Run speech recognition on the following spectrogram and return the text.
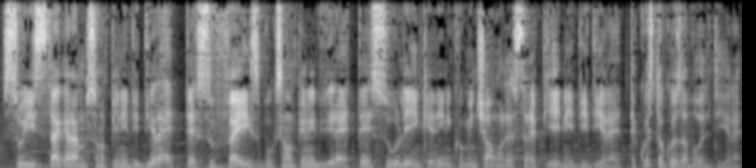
su Instagram sono pieni di dirette, su Facebook siamo pieni di dirette e su LinkedIn cominciamo ad essere pieni di dirette. Questo cosa vuol dire?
